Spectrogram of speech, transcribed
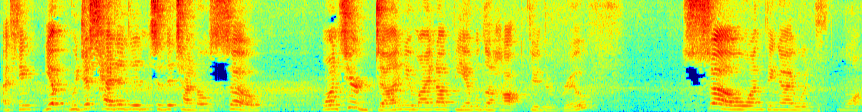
I think, yep, we just headed into the tunnel. So, once you're done, you might not be able to hop through the roof. So, one thing I would want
